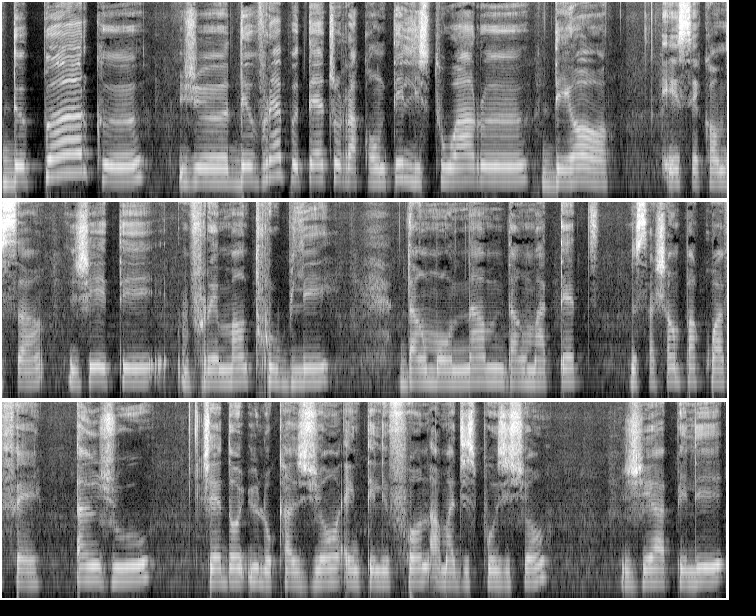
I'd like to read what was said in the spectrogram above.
de peur que je devrais peut-être raconter l'histoire dehors. Et c'est comme ça, j'ai été vraiment troublée dans mon âme, dans ma tête, ne sachant pas quoi faire. Un jour, j'ai donc eu l'occasion, un téléphone à ma disposition. J'ai appelé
